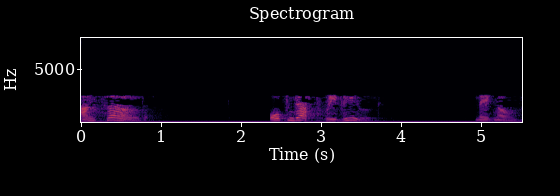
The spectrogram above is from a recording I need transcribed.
unfurled, opened up, revealed, made known.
